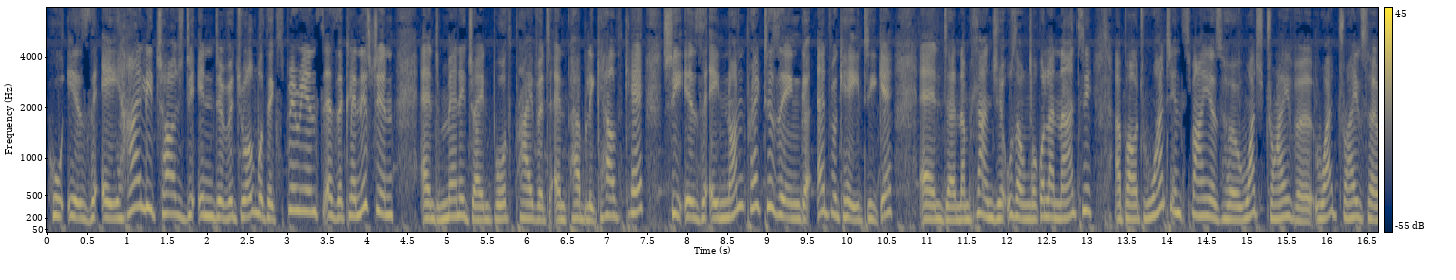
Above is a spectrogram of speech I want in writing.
who is a highly charged individual with experience as a clinician and manager in both private and public healthcare. She is a non-practicing advocate ke and uh, namhlanje uzawuncokola nathi about what inspires her, what driver, what drives her,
